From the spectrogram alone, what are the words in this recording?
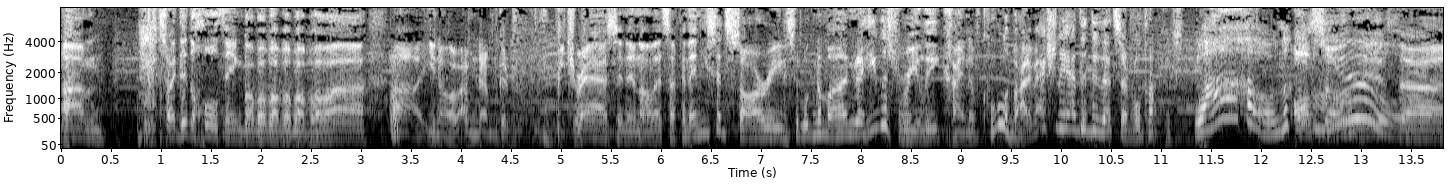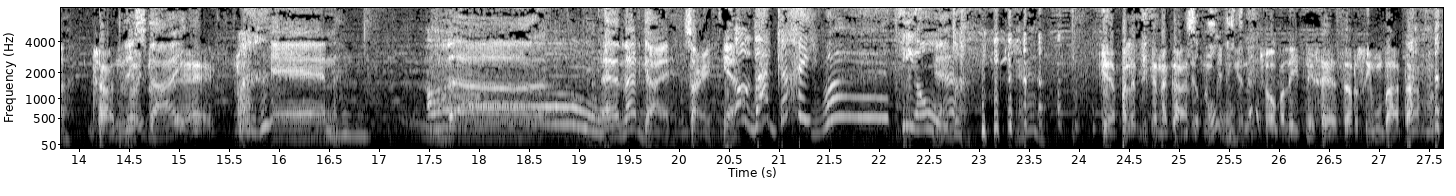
Um, so I did the whole thing, blah, blah, blah, blah, blah, blah, blah. Uh, you know, I'm, I'm going to beat your ass and then all that stuff. And then he said sorry. He said, well, no, man. You know, he was really kind of cool about it. I've actually had to do that several times. Wow, look Also at you. with uh, John this Lloyd, guy and The and that guy. Sorry, yeah. Oh, that guy. What? He old. Kaya pala di ka nagalit nung binigyan ng chocolate ni Cesar yung bata mo.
